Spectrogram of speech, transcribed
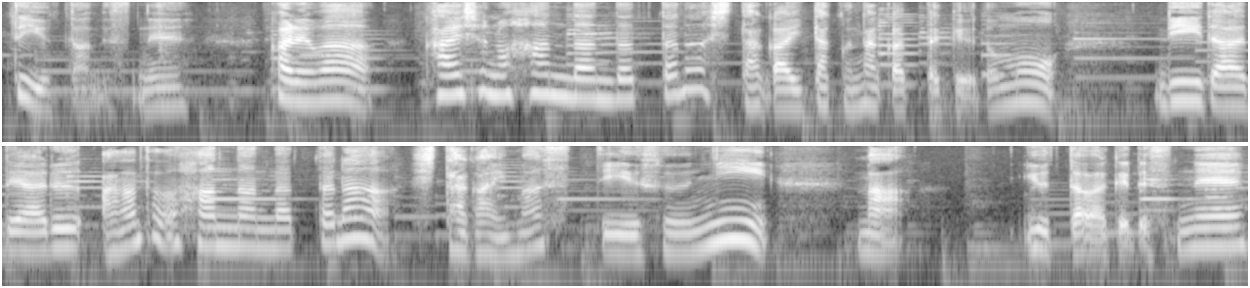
って言ったんですね彼は会社の判断だったら従いたくなかったけれどもリーダーであるあなたの判断だったら従いますっていうふうにまあ言ったわけですね。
